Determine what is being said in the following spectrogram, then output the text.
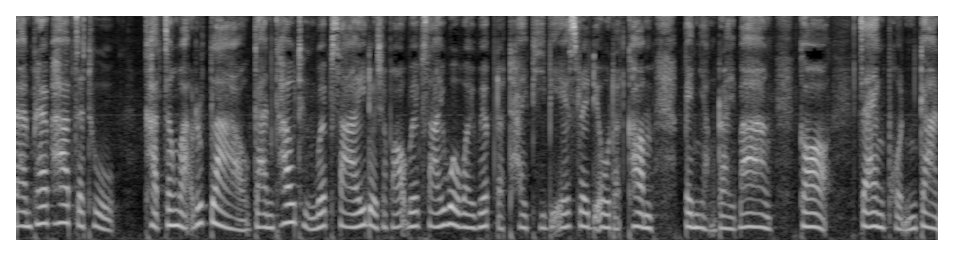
การแพร่ภาพจะถูกขัดจังหวะหรือเปล่า การเข้าถึงเว็บไซต์โดยเฉพาะเว็บไซต์ www.thaipbsradio.com เป็นอย่างไรบ้าง ก็ แจ้งผลการ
